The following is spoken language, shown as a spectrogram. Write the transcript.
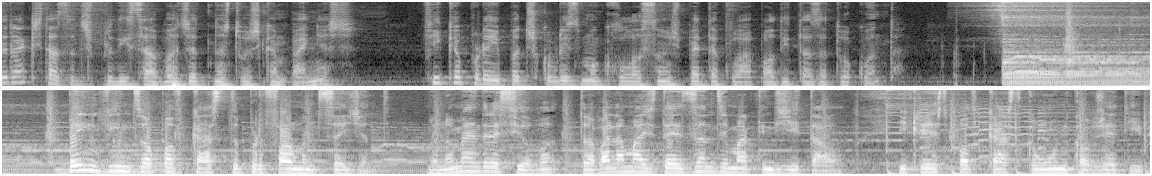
Será que estás a desperdiçar budget nas tuas campanhas? Fica por aí para descobrires uma correlação espetacular para auditar a tua conta. Bem-vindos ao podcast de Performance Agent. Meu nome é André Silva, trabalho há mais de 10 anos em marketing digital e criei este podcast com um único objetivo:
